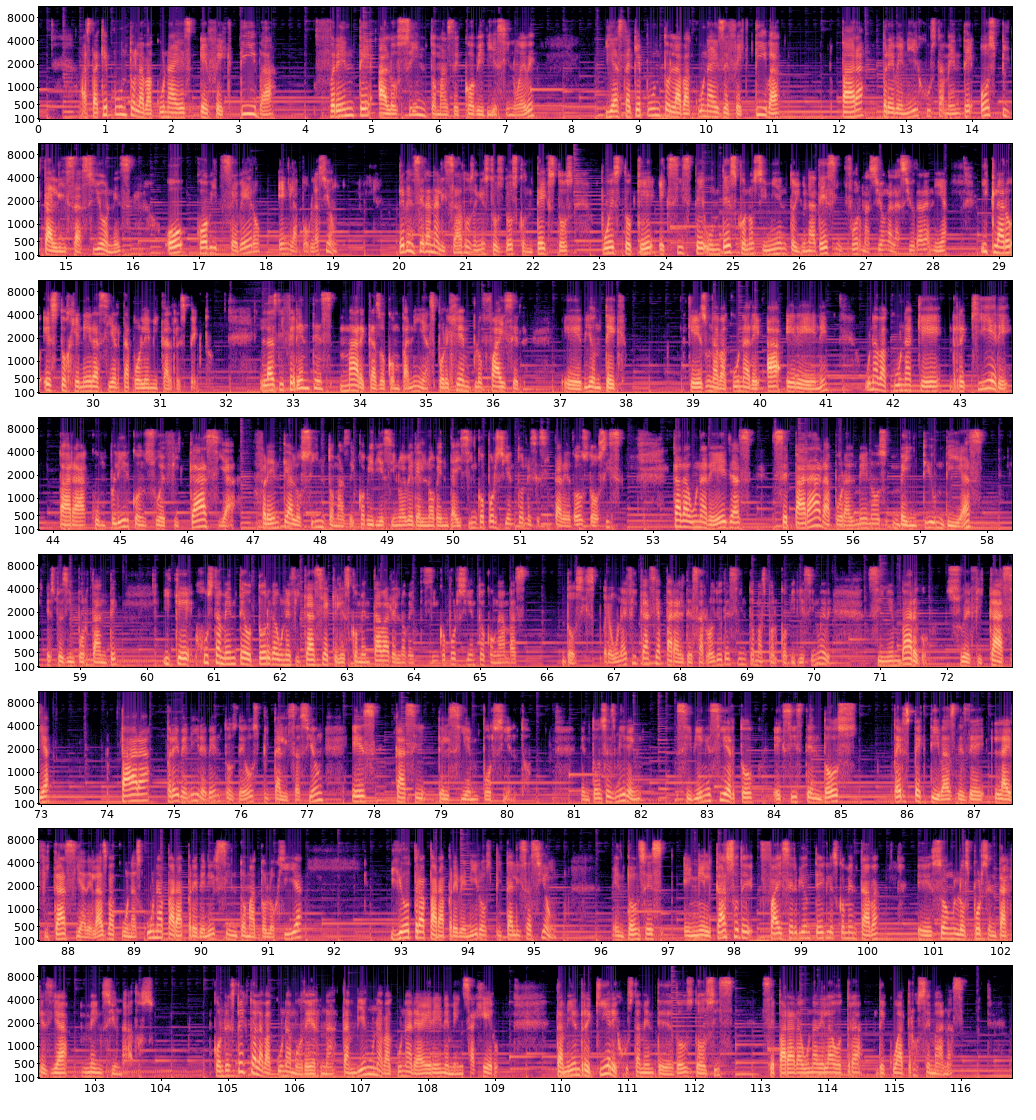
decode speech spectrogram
¿Hasta qué punto la vacuna es efectiva frente a los síntomas de COVID-19? ¿Y hasta qué punto la vacuna es efectiva para prevenir justamente hospitalizaciones o COVID severo en la población? Deben ser analizados en estos dos contextos puesto que existe un desconocimiento y una desinformación a la ciudadanía y claro, esto genera cierta polémica al respecto. Las diferentes marcas o compañías, por ejemplo Pfizer, eh, BioNTech, que es una vacuna de ARN, una vacuna que requiere para cumplir con su eficacia frente a los síntomas de COVID-19 del 95% necesita de dos dosis, cada una de ellas separada por al menos 21 días, esto es importante, y que justamente otorga una eficacia que les comentaba del 95% con ambas dosis, pero una eficacia para el desarrollo de síntomas por COVID-19. Sin embargo, su eficacia para prevenir eventos de hospitalización es casi del 100%. Entonces miren, si bien es cierto, existen dos perspectivas desde la eficacia de las vacunas, una para prevenir sintomatología y otra para prevenir hospitalización. Entonces, en el caso de Pfizer BioNTech les comentaba, eh, son los porcentajes ya mencionados. Con respecto a la vacuna moderna, también una vacuna de ARN mensajero, también requiere justamente de dos dosis, separada una de la otra de cuatro semanas.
